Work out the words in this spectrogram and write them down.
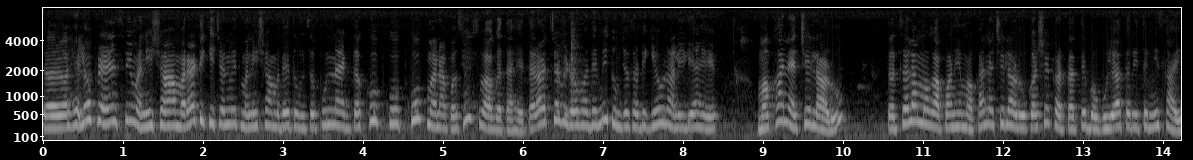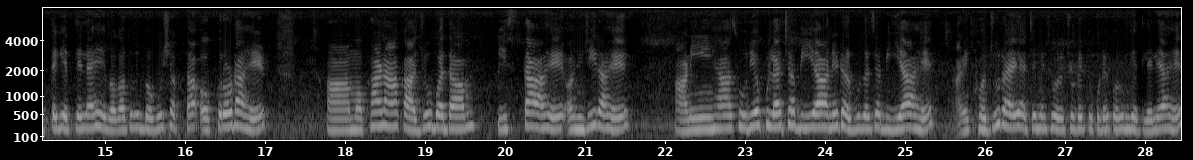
तर हॅलो फ्रेंड्स मी मनीषा मराठी किचन विथ मनीषामध्ये तुमचं पुन्हा एकदा खूप खूप खूप मनापासून स्वागत आहे. तर आजच्या व्हिडिओमध्ये मी तुमच्यासाठी घेऊन आलेली आहे मखाण्याचे लाडू. तर चला मग आपण हे मखाण्याचे लाडू कसे करतात ते बघूया. तर इथे मी साहित्य घेतलेलं आहे. बघा तुम्ही बघू शकता अक्रोड आहे मखाणा काजू बदाम पिस्ता आहे अंजीर आहे आणि ह्या सूर्यफुलाच्या बिया आणि टरबूजाच्या बिया आहेत आणि खजूर आहे याचे मी छोटे छोटे तुकडे करून घेतलेले आहेत.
